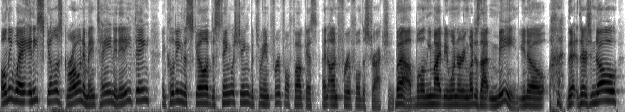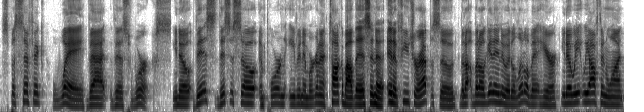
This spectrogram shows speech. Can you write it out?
only way any skill is grown and maintained in anything, including the skill of distinguishing between fruitful focus and unfruitful distraction. Well, well, you might be wondering, what does that mean? You know, there, there's no specific way that this works. You know, this this is so important even and we're going to talk about this in a in a future episode, but but I'll get into it a little bit here. You know, we we often want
